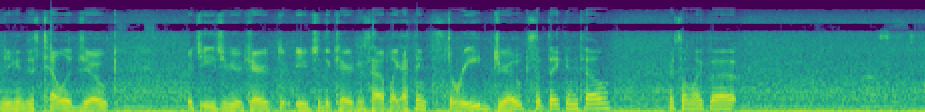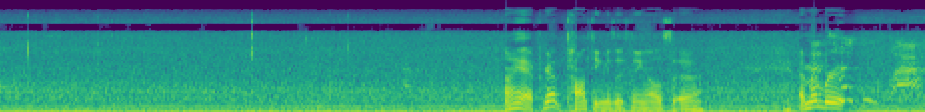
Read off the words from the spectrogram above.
You can just tell a joke, which each of your character, each of the characters have like I think three jokes that they can tell, or something like that. Oh yeah, I forgot taunting is a thing also. I remember. That's how you laugh.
